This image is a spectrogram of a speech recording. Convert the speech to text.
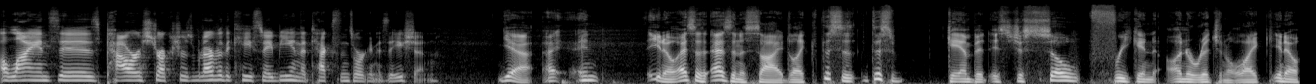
alliances, power structures, whatever the case may be in the Texans organization. Yeah, I, and you know, as a as an aside, like this is this gambit is just so freaking unoriginal. Like, you know,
